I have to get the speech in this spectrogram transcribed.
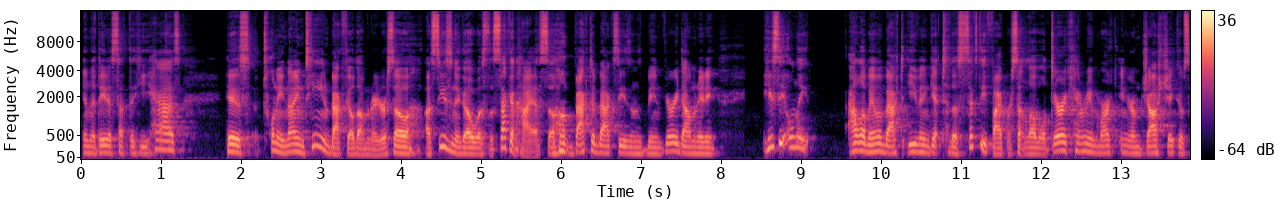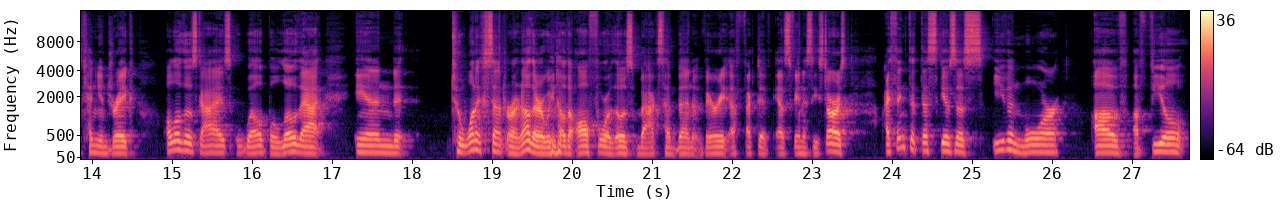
in the data set that he has. His 2019 backfield dominator, so a season ago, was the second highest. So back to back seasons being very dominating. He's the only Alabama back to even get to the 65% level. Derrick Henry, Mark Ingram, Josh Jacobs, Kenyon Drake, all of those guys well below that. And to one extent or another, we know that all four of those backs have been very effective as fantasy stars. I think that this gives us even more of a feel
